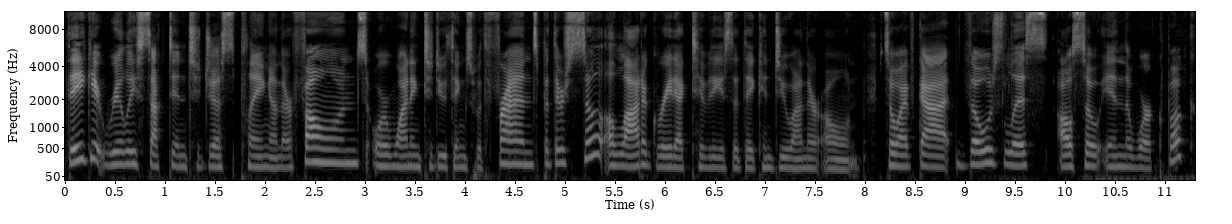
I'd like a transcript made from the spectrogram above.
they get really sucked into just playing on their phones or wanting to do things with friends, but there's still a lot of great activities that they can do on their own. So I've got those lists also in the workbook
